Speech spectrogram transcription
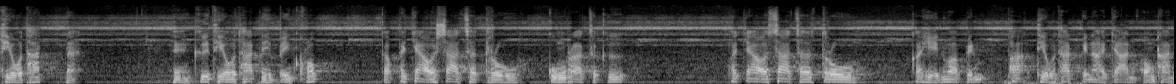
เทวทัตนะคือเทวทัตนี่เป็นครบกับพระเจ้าอาซาศัตรูกรุงราชคือพระเจ้าอาซาศัตรู ก็เห็นว่าเป็นพระเทวทัตเป็นอาจารย์ของท่าน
